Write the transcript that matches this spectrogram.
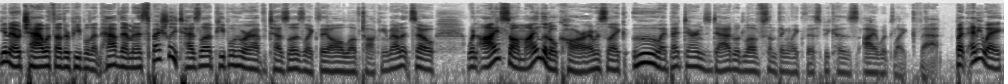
you know chat with other people that have them, and especially Tesla people who are have Teslas, like they all love talking about it. So when I saw my little car, I was like, ooh, I bet Daryn's dad would love something like this because I would like that. But anyway,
